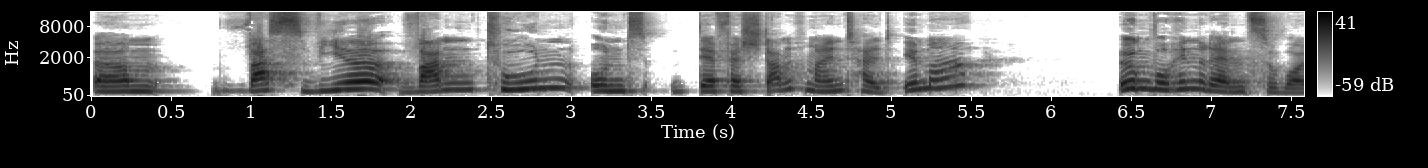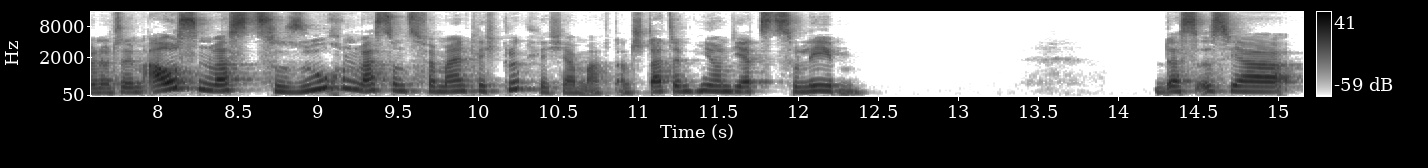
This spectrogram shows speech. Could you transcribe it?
ähm, was wir wann tun. Und der Verstand meint halt immer, irgendwo hinrennen zu wollen und im Außen was zu suchen, was uns vermeintlich glücklicher macht, anstatt im Hier und Jetzt zu leben. Das ist ja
